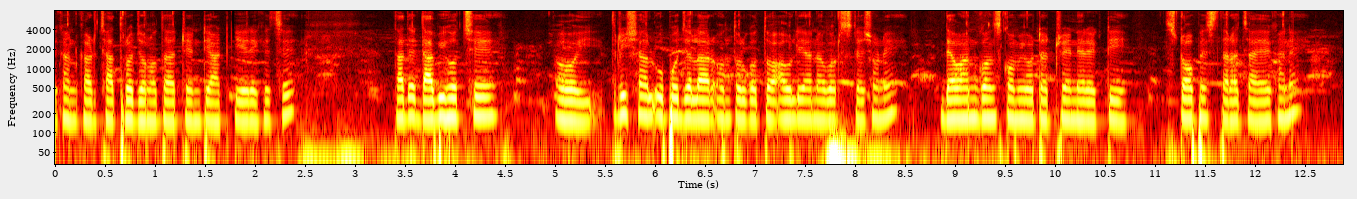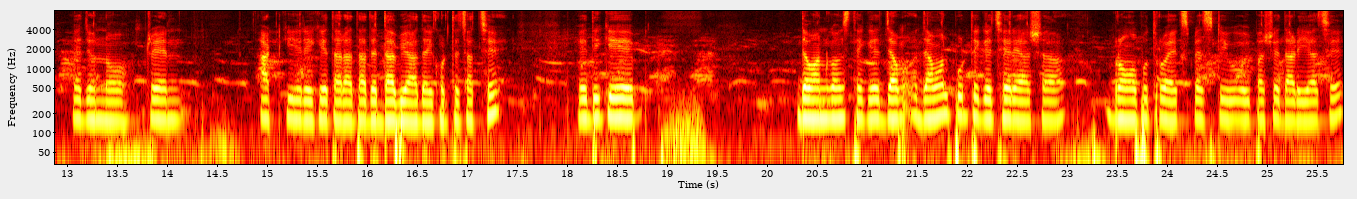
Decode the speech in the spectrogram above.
এখানকার ছাত্র জনতা ট্রেনটি আটকিয়ে রেখেছে। তাদের দাবি হচ্ছে, ওই ত্রিশাল উপজেলার অন্তর্গত আউলিয়ানগর স্টেশনে দেওয়ানগঞ্জ কমিউটার ট্রেনের একটি স্টপেজ তারা চায় এখানে। এজন্য ট্রেন আটকিয়ে রেখে তারা তাদের দাবি আদায় করতে চাচ্ছে। এদিকে দেওয়ানগঞ্জ থেকে জাম- জামালপুর থেকে ছেড়ে আসা ব্রহ্মপুত্র এক্সপ্রেসটি ওই পাশে দাঁড়িয়ে আছে।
